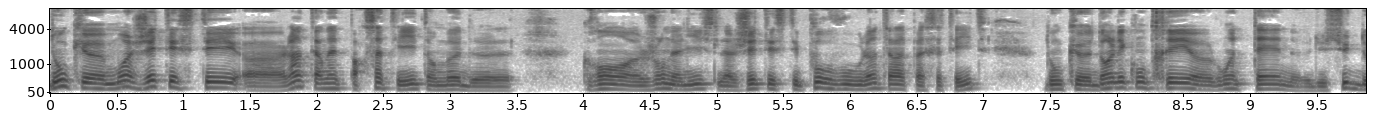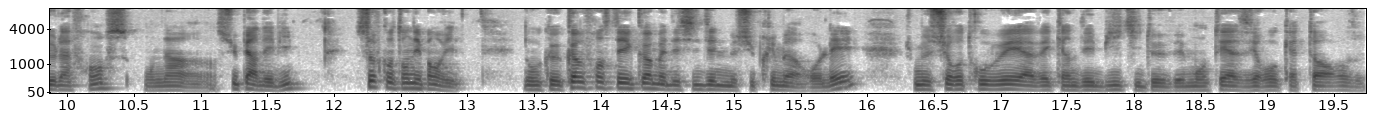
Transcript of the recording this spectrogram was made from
Donc, euh, moi, j'ai testé l'Internet par satellite en mode grand journaliste. Là, j'ai testé pour vous l'Internet par satellite. Donc, dans les contrées lointaines du sud de la France, on a un super débit, sauf quand on n'est pas en ville. Donc, comme France Télécom a décidé de me supprimer un relais, je me suis retrouvé avec un débit qui devait monter à 0,14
